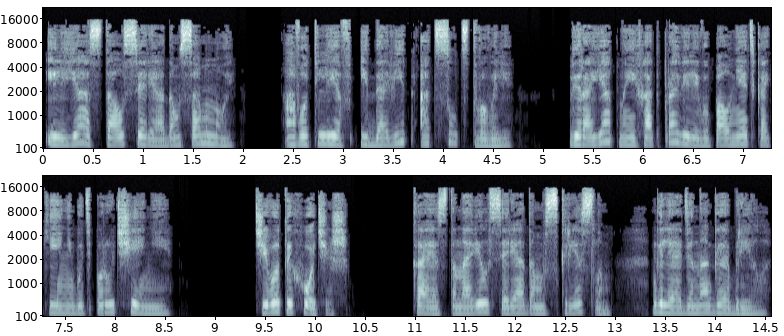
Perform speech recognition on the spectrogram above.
Илья остался рядом со мной. А вот Лев и Давид отсутствовали. Вероятно, их отправили выполнять какие-нибудь поручения. «Чего ты хочешь?» Кай остановился рядом с креслом, глядя на Габриэла.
